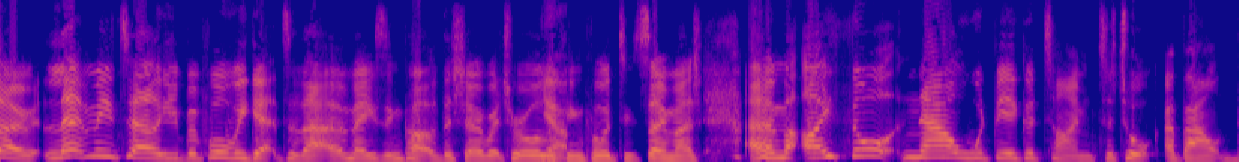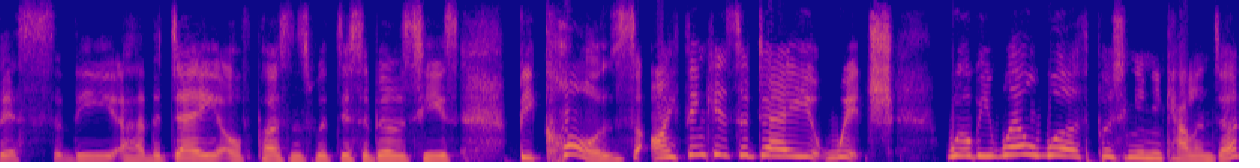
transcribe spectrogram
So let me tell you before we get to that amazing part of the show, which we're all yeah. looking forward to so much. Um, I thought now would be a good time to talk about this, the uh, the Day of Persons with Disabilities, because I think it's a day which will be well worth putting in your calendar.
